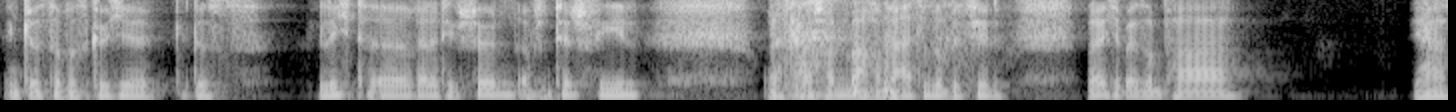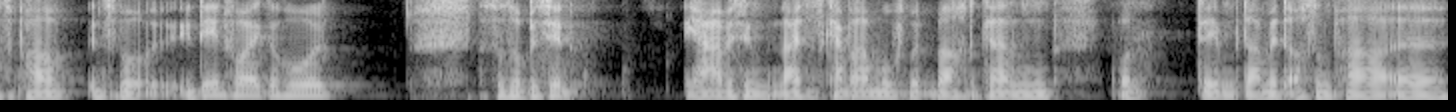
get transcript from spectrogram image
in Christophers Küche das Licht äh, relativ schön auf den Tisch fiel. Und das kann man schon machen. Da hast du so ein bisschen, ne, ich habe mir so ein paar, ja, so ein paar Inspo Ideen vorher geholt, dass man so ein bisschen, ja, ein bisschen nices Kamera-Movement machen kann und dem damit auch so ein paar äh,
